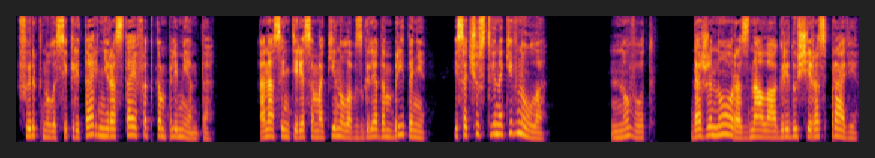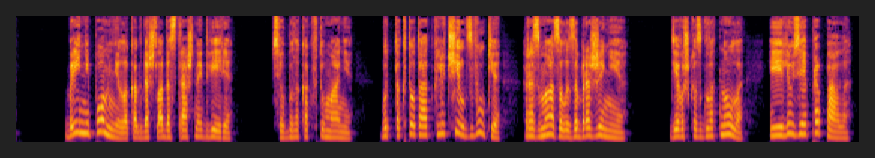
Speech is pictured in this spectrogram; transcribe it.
фыркнула секретарь, не растаяв от комплимента. Она с интересом окинула взглядом Британи и сочувственно кивнула. Ну вот, даже Нора знала о грядущей расправе. Бри не помнила, когда шла до страшной двери. Все было как в тумане, будто кто-то отключил звуки, размазал изображение. Девушка сглотнула, и иллюзия пропала —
